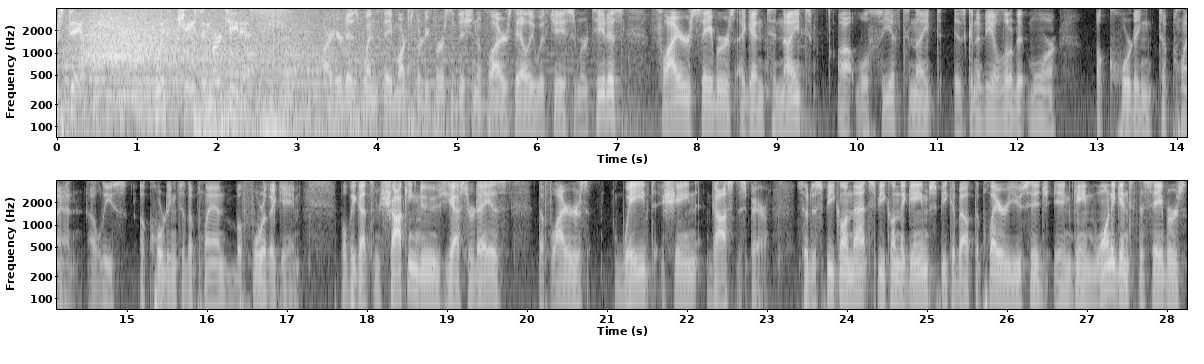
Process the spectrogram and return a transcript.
Flyers Daily with Jason Myrtetus. All right, here it is, Wednesday, March 31st edition of Flyers Daily with Jason Myrtetus. Flyers Sabres again tonight. Uh, we'll see if tonight is going to be a little bit more according to plan, at least according to the plan before the game. But we got some shocking news yesterday as the Flyers waived Shane Gostisbehere. So to speak on that, speak on the game, speak about the player usage in game one against the Sabres,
